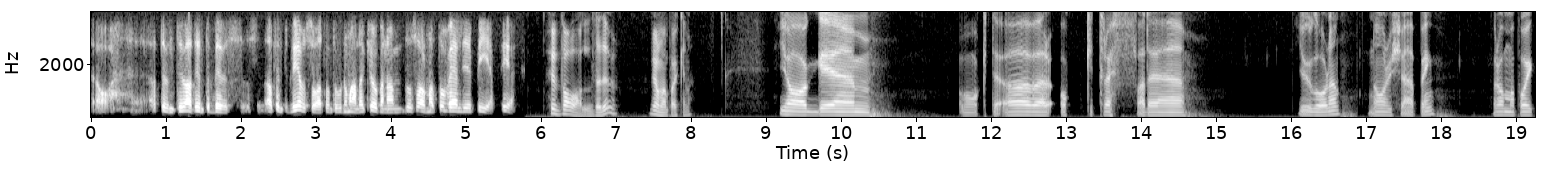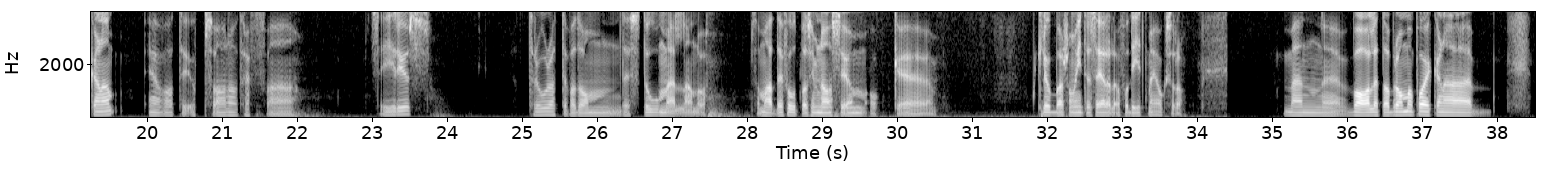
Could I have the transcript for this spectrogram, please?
ja, att det, inte, att, det inte blev, att det inte blev så att de tog de andra klubbarna. Då sa de att de väljer BP. Hur valde du Brommapojkarna? Jag eh, åkte över och och träffade Djurgården, Norrköping, Brommapojkarna. Jag var till Uppsala och träffade Sirius. Jag tror att det var de det stod mellan då som hade fotbollsgymnasium och eh, klubbar som var intresserade av att få dit mig också då. Men eh, valet av Brommapojkarna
